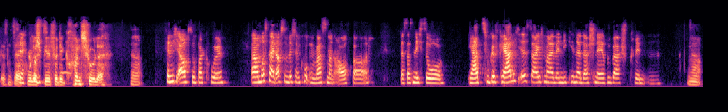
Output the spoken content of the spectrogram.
Ist ein sehr, sehr cooles gut. Spiel für die Grundschule. Ja. Finde ich auch super cool. Aber man muss halt auch so ein bisschen gucken, was man aufbaut dass das nicht so ja, zu gefährlich ist, sage ich mal, wenn die Kinder da schnell rüber sprinten. Ja.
